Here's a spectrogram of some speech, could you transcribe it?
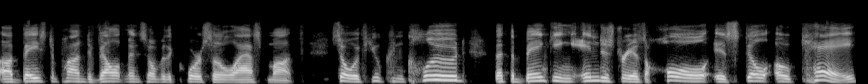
uh, based upon developments over the course of the last month. So, if you conclude that the banking industry as a whole is still okay,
